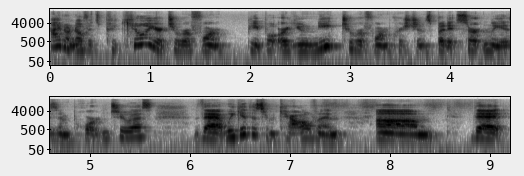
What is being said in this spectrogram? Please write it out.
i don't know if it's peculiar to reform people or unique to reform christians but it certainly is important to us that we get this from calvin um, that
